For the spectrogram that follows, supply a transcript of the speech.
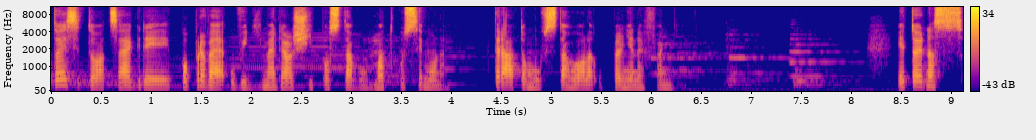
To je situace, kdy poprvé uvidíme další postavu, matku Simone, která tomu vztahu ale úplně nefandí. Je to jedna z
